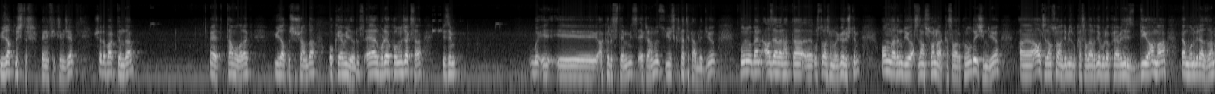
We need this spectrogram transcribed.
160'tır benim fikrimce. Şöyle baktığımda evet tam olarak 160'ı şu anda okuyabiliyoruz. Eğer buraya konulacaksa bizim bu e, akıllı sistemimiz, ekranımız 140'a tekabül ediyor. Bunu ben az evvel hatta e, ustalaşımla görüştüm. Onların diyor açıdan sonra kasalar konulduğu için diyor e, alçıdan sonra diyor biz bu kasaları diyor buraya koyabiliriz diyor ama ben bunu birazdan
